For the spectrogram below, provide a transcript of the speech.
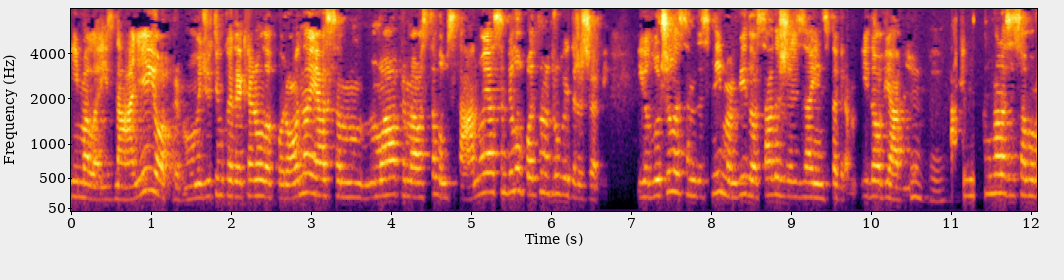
imala i znanje i opremu, međutim kada je krenula korona, ja sam, moja oprema je ostala u stanu, ja sam bila u potpuno drugoj državi i odlučila sam da snimam video sadržaj za Instagram i da objavljujem. Mm -hmm. Ali nisam imala sa sobom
